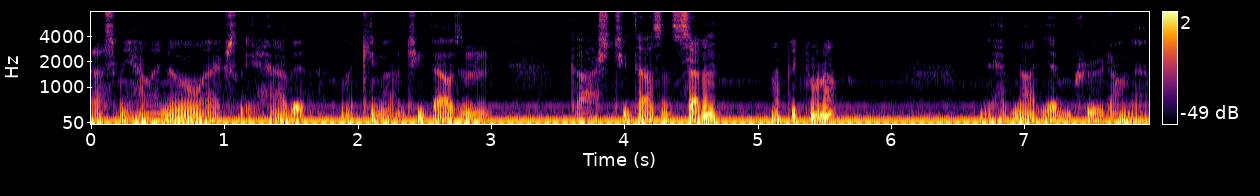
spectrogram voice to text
Ask me how I know. I actually have it when it came out in 2000, gosh, 2007. I picked one up. They have not yet improved on that.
